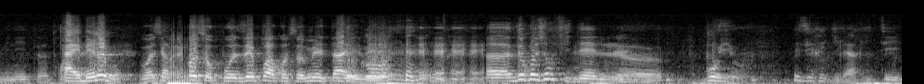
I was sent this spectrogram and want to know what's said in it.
minutes. euh, 30 ah ebele bo voici il faut s'opposer pour consommer ta Euh, de gens fidèles, euh, Boyo, les irrégularités,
